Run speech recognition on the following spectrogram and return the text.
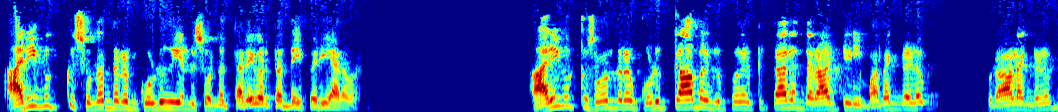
அறிவுக்கு சுதந்திரம் கொடு என்று சொன்ன தலைவர் தந்தை பெரியார் அவர்கள். அறிவுக்கு சுதந்திரம் கொடுக்காமல் இருப்பதற்குத்தான் இந்த நாட்டில் மதங்களும் புராணங்களும்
